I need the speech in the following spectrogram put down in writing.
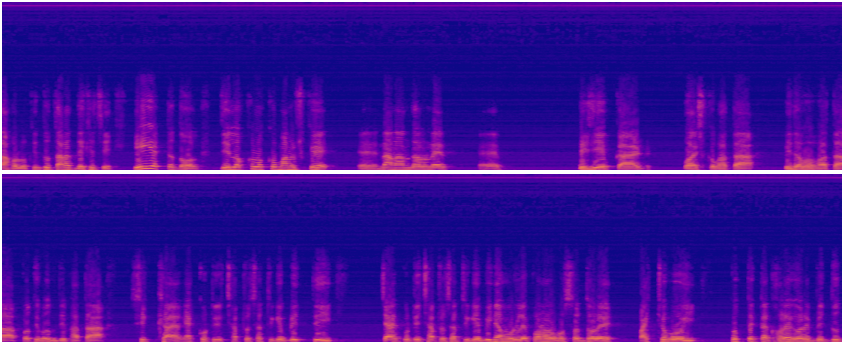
না হলো, কিন্তু তারা দেখেছে এই একটা দল যে লক্ষ লক্ষ মানুষকে নানান ধরনের বিজিএফ কার্ড, বয়স্ক ভাতা, বিধবা ভাতা, প্রতিবন্ধী ভাতা শিক্ষা এক কোটি ছাত্রছাত্রীকে বৃত্তি, চার কোটি ছাত্রছাত্রীকে বিনামূল্যে পনেরো বছর ধরে পাঠ্য বই, প্রত্যেকটা ঘরে ঘরে বিদ্যুৎ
